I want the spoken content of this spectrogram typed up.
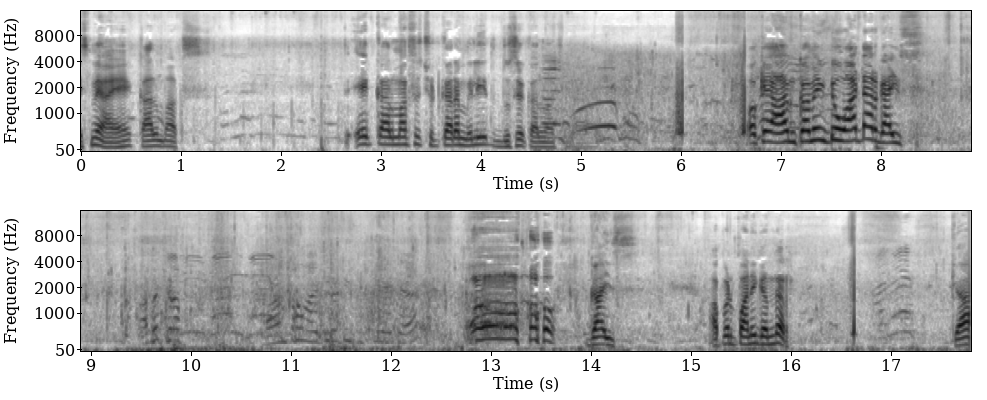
इसमें आए हैं काल मार्क्स तो एक काल मार्क्स से छुटकारा मिली तो दूसरे काल मार्क्स में okay I am coming to water guys guys अपन पानी के अंदर। क्या?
